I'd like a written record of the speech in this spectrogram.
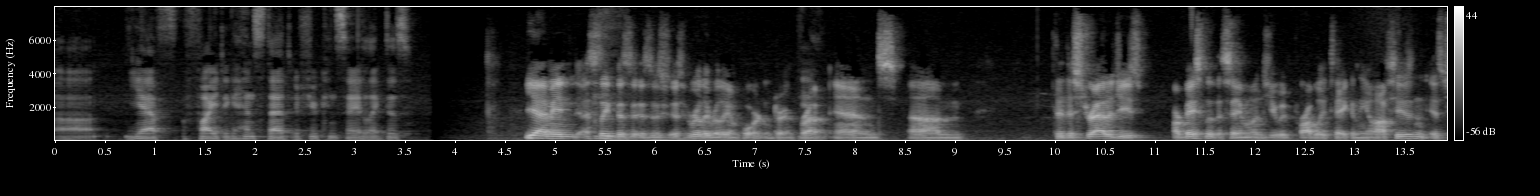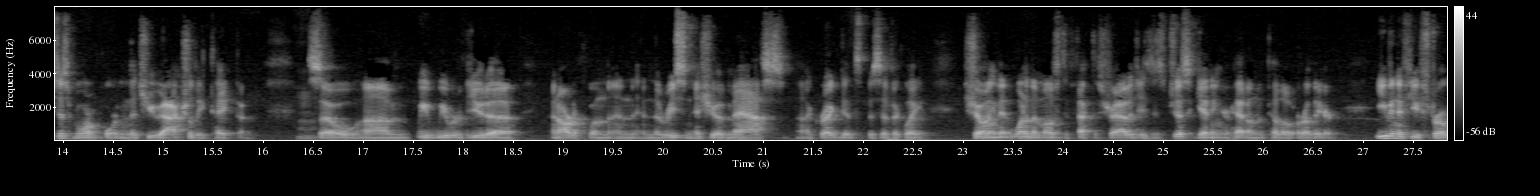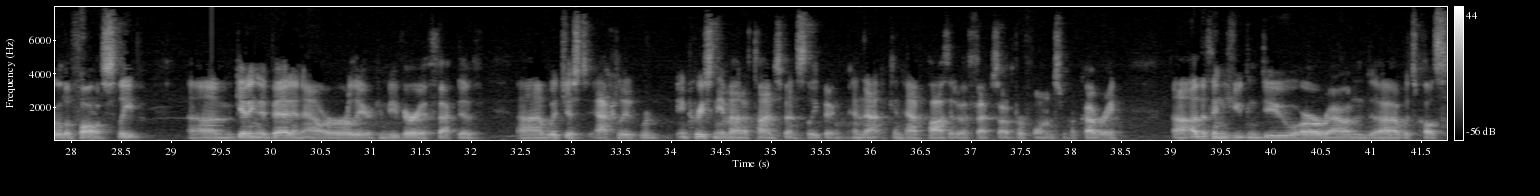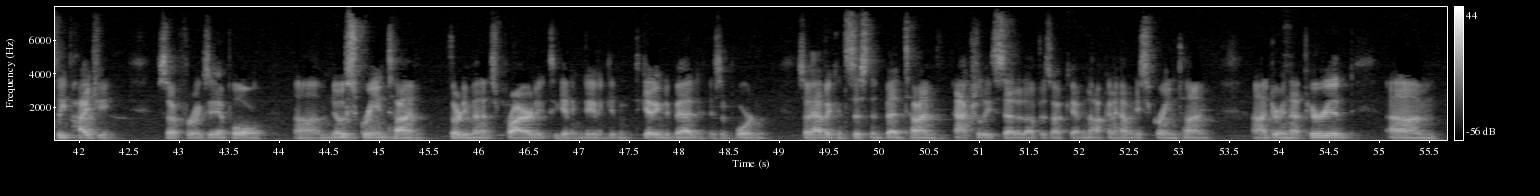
uh, yeah, fight against that, if you can say it like this? Yeah, I mean, sleep is, is, is really, really important during prep. Yeah. And um, the, the strategies are basically the same ones you would probably take in the off season. It's just more important that you actually take them. Mm. So um, we, we reviewed a, an article in, in, in, the recent issue of Mass, uh, Greg did specifically, showing that one of the most effective strategies is just getting your head on the pillow earlier. Even if you struggle to fall asleep, um, getting to bed an hour earlier can be very effective uh, with just actually re- increasing the amount of time spent sleeping, and that can have positive effects on performance and recovery. Uh, other things you can do are around uh, what's called sleep hygiene. So, for example, um, no screen time 30 minutes prior to, to getting, to, getting, to getting to bed is important. So, have a consistent bedtime. Actually, set it up as okay, I'm not going to have any screen time uh, during that period. Um,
